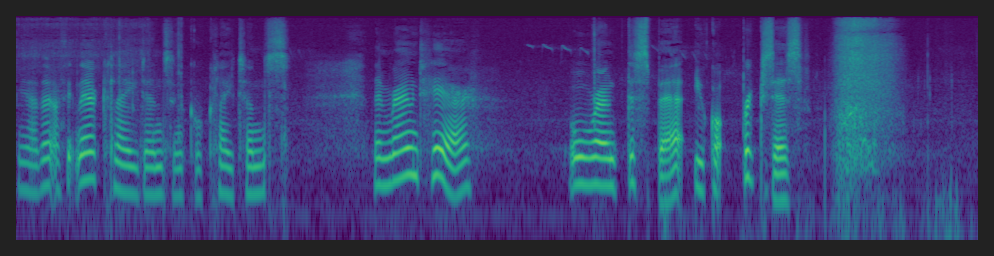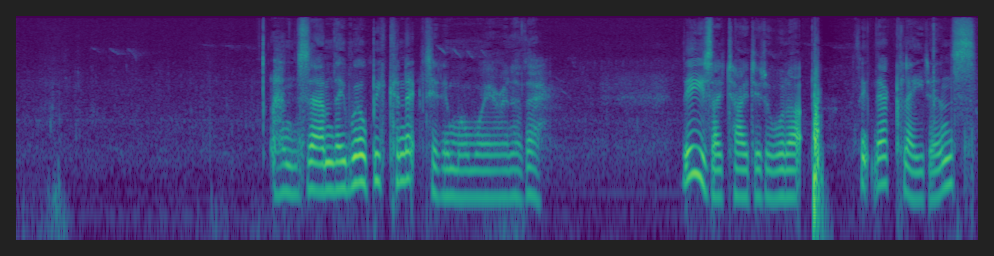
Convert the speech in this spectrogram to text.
Yeah, I think they're Claydons and or Claytons. Then round here, all round this bit, you've got Briggses. And um, they will be connected in one way or another. These I tidied all up. I think they're Claydons.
